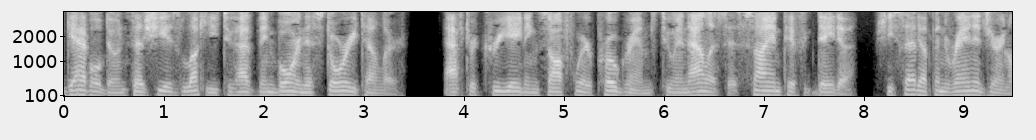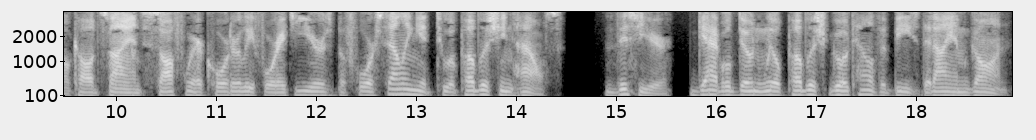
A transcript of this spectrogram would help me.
Gabaldon says she is lucky to have been born a storyteller. After creating software programs to analysis scientific data, she set up and ran a journal called Science Software Quarterly for eight years before selling it to a publishing house. This year, Gabaldon will publish Go Tell the Bees That I Am Gone,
